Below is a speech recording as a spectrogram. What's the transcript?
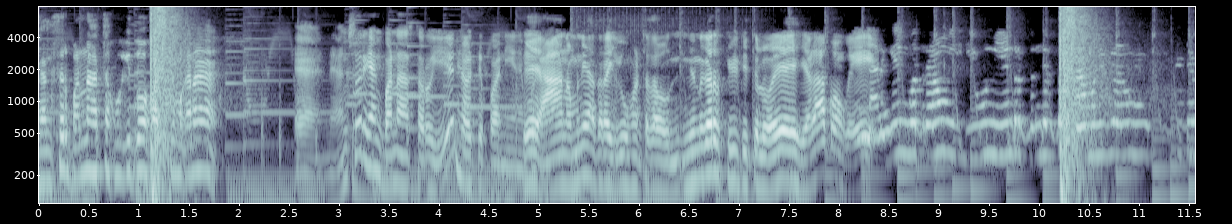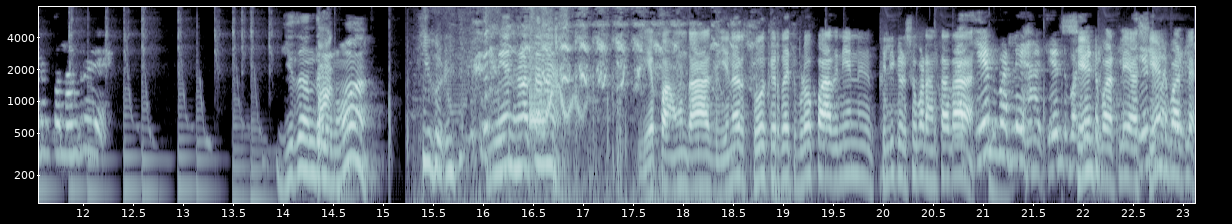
ಹೆಂಗಸರ್ ಬಣ್ಣ ಹಚ್ಚಕ್ ಹೋಗಿದ್ದು ಹಚ್ಚಿ ಮಗನ. ಏ ಹೆಂಗ್ಸರ್ ಹೆಂಗ್ ಬಣ್ಣ ಹಚ್ತಾರೋ ಏನ್ ಹೇಳ್ತಿಪ್ಪ ನೀನ್? ಏ ಆ ನಮ್ನಿ ಅದ್ರ ಇವ್ ಹೊಂಟದಾವ್. ನಿನ್ಗಾರ ತಿಳಿತಿತ್ತಲೋ ಏ ಹೇಳಾಕ ಅವಂಗ ಏ ನನಗೇನ್ ಗೊತ್ತ್ರಿ ಅವ್ ಇವ್ನ್ ಏನ್ರ ತಂದಿರ್ತಾನ ನಾ ಮನಿಗೆ ಹೇಳ್ತಾನ? ಏಪ್ಪ ಅವಂದ ಅದ್ ಏನಾರ ಸೋಕ್ ಇರ್ತೈತಿ ಬಿಡಪ್ಪ ಅದನ್ನೇನ್ ತಲಿ ಕೆಡಿಸ್ಬೇಡ ಅಂತದ? ಸೇಂಟ್ ಹಾ ಬಾಟ್ಲಿ. ಆ ಸೇಂಟ್ ಬಾಟ್ಲಿ.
